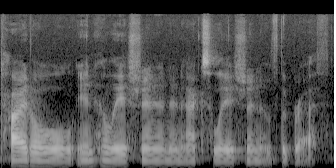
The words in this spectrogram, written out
tidal inhalation and exhalation of the breath.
